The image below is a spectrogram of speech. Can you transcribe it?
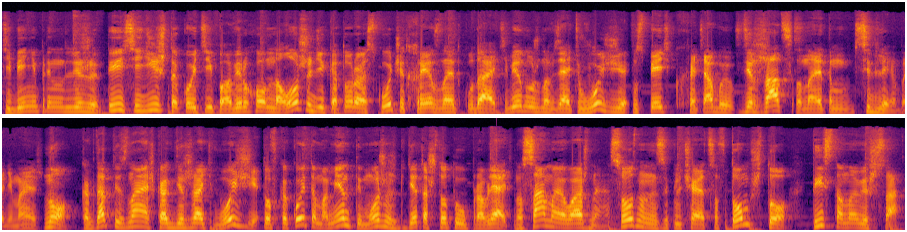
тебе не принадлежит. Ты сидишь такой типа верхом на лошади, которая скочит хрен знает куда, и тебе нужно взять вожжи, успеть хотя бы сдержаться на этом седле, понимаешь? Но, когда ты знаешь, как держать вожжи, то в какой-то момент ты можешь где-то что-то управлять. Но самое важное, осознанность заключается в том, что ты становишься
